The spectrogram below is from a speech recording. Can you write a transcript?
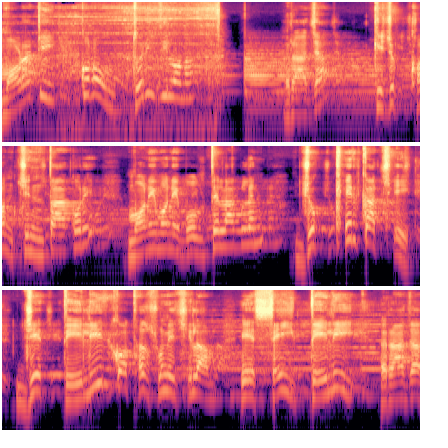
মরাটি কোনো উত্তরই দিল না। রাজা কিছুক্ষণ চিন্তা করে মনে মনে বলতে লাগলেন, যক্ষের কাছে যে তেলির কথা শুনেছিলাম, এ সেই তেলি রাজা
